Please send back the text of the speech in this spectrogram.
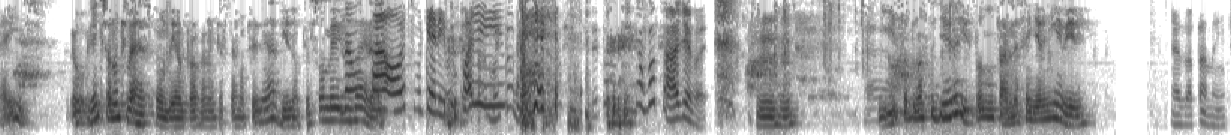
é isso. Eu, gente, se eu não estiver respondendo propriamente as perguntas, vocês me avisam, que eu sou meio Não, desairado. tá ótimo, querido. Pode ir. Muito bom. Fica à vontade, velho. Uhum. E sobre o lance do dinheiro é isso, todo mundo sabe, né? Sem dinheiro ninguém vive. Exatamente.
